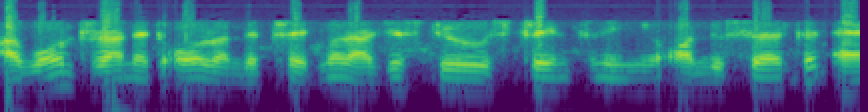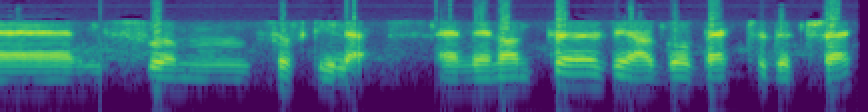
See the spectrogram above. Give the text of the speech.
I won't run at all on the treadmill. I'll just do strengthening on the circuit and swim 50 laps. And then on Thursday, I'll go back to the track.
